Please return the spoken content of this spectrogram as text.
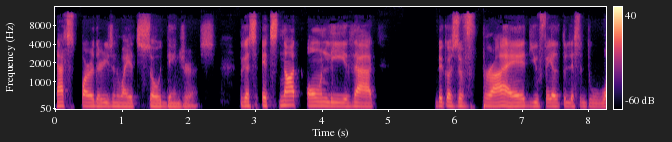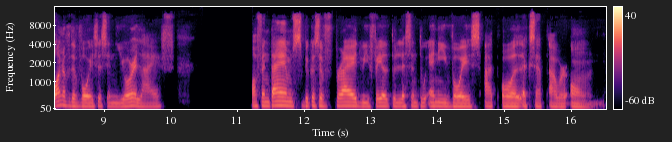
That's part of the reason why it's so dangerous. Because it's not only that because of pride, you fail to listen to one of the voices in your life. Oftentimes, because of pride, we fail to listen to any voice at all except our own.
